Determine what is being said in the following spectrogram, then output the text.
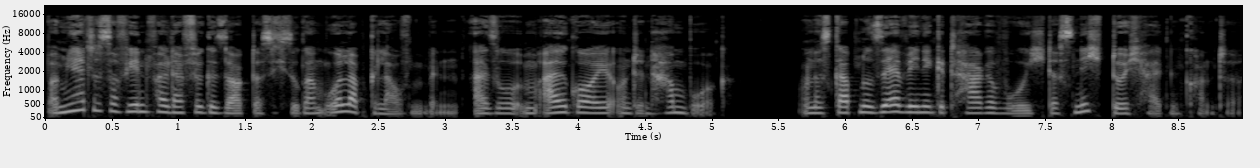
bei mir hat es auf jeden Fall dafür gesorgt, dass ich sogar im Urlaub gelaufen bin, also im Allgäu und in Hamburg. Und es gab nur sehr wenige Tage, wo ich das nicht durchhalten konnte.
